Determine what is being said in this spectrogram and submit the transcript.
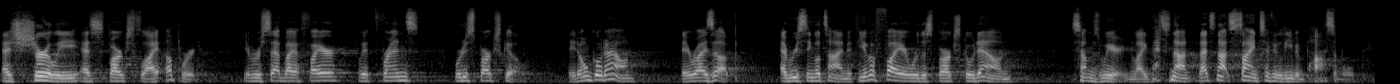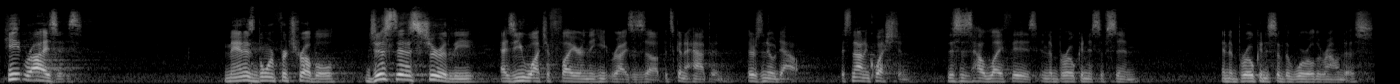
as surely as sparks fly upward. You ever sat by a fire with friends? Where do sparks go? They don't go down, they rise up every single time. If you have a fire where the sparks go down, something's weird. Like, that's not, that's not scientifically even possible. Heat rises. Man is born for trouble just as assuredly as you watch a fire and the heat rises up. It's going to happen. There's no doubt. It's not in question. This is how life is in the brokenness of sin and the brokenness of the world around us.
